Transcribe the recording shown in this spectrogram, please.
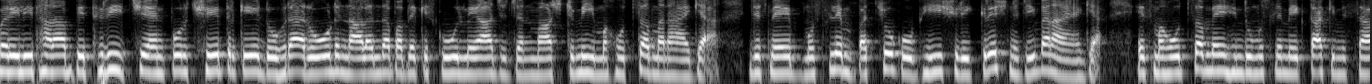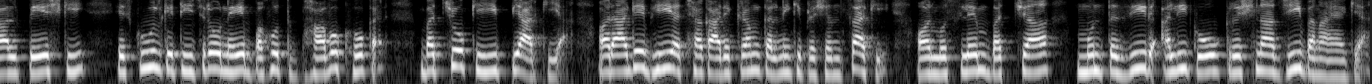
बरेली थाना बिथरी चैनपुर क्षेत्र के Dohra road, Nalanda public school में आज जन्माष्टमी महोत्सव मनाया गया, जिसमें मुस्लिम बच्चों को भी श्री कृष्ण जी बनाया गया। इस महोत्सव में हिंदू मुस्लिम एकता की मिसाल पेश की। स्कूल के टीचरों ने बहुत भावुक होकर बच्चों की प्यार किया और आगे भी अच्छा कार्यक्रम करने की प्रशंसा की और मुस्लिम बच्चा मुंतजीर अली को कृष्णा जी बनाया गया।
